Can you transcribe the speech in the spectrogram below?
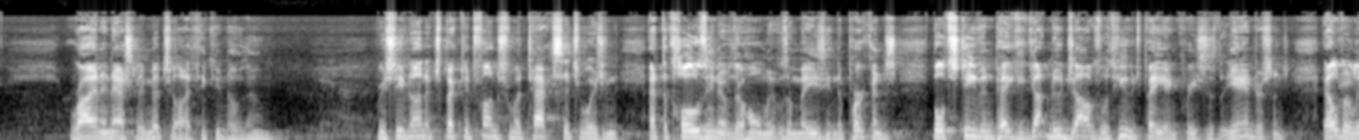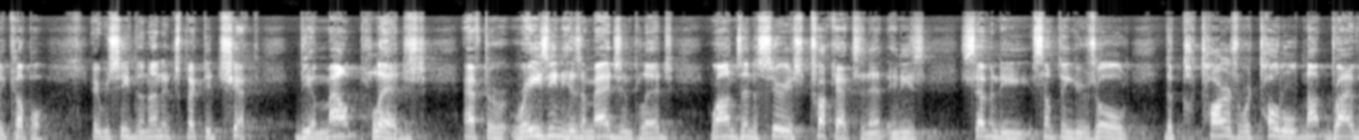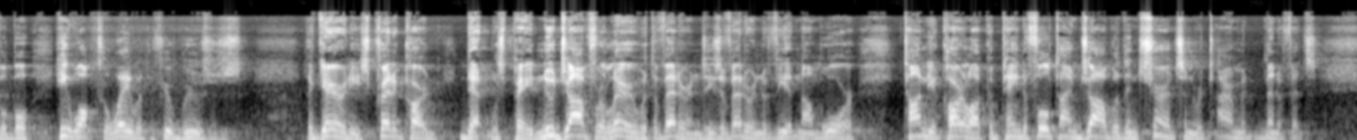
Ryan and Ashley Mitchell, I think you know them received unexpected funds from a tax situation at the closing of their home. It was amazing. The Perkins, both Steve and Peggy, got new jobs with huge pay increases. The Andersons, elderly couple, they received an unexpected check, the amount pledged. After raising his Imagine pledge, Ron's in a serious truck accident and he's 70 something years old. The cars were totaled, not drivable. He walks away with a few bruises. The Garrity's credit card debt was paid. New job for Larry with the veterans. He's a veteran of Vietnam War. Tanya Carlock obtained a full time job with insurance and retirement benefits.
